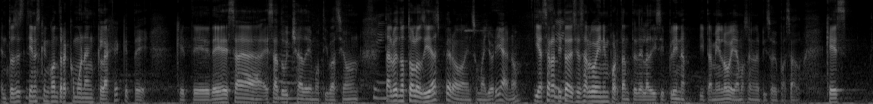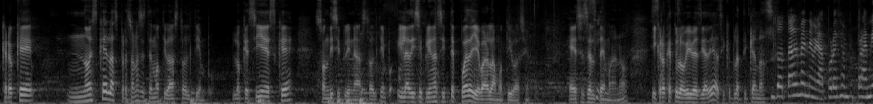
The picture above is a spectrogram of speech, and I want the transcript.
Entonces tienes que encontrar como un anclaje que te, que te dé esa, esa ducha de motivación. Tal vez no todos los días, pero en su mayoría, ¿no? Y hace ratito decías algo bien importante de la disciplina, y también lo veíamos en el episodio pasado, que es, creo que no es que las personas estén motivadas todo el tiempo, lo que sí es que son disciplinadas todo el tiempo, y la disciplina sí te puede llevar a la motivación. Ese es el tema, ¿no? Y creo que tú lo vives día a día, así que platícanos. Totalmente, mira, por ejemplo, para mí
